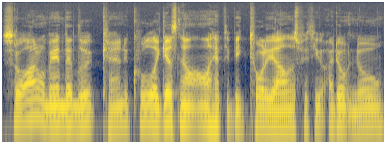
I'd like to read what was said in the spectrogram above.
So I don't know, man. That looked kind of cool. I guess now I'll have to be totally honest with you. I don't know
